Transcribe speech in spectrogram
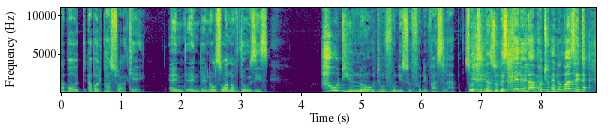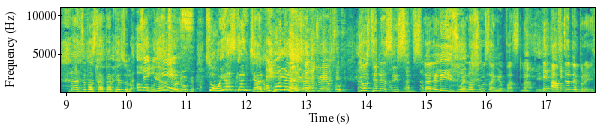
about about pastoral care, and and and also one of those is. How do you know ukuthi umfundisi ufuna ivasi lapha? So thina zobe sihleli lapho two mina mazithi nansi ivasi lapha yaphezulu oh Say uyathuluka. so uyazi kanjani? Ubone kanjani ukuthi uyayifuna? Because thina si- si- silalela izwi wena soza ngevasi lapha after the break.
